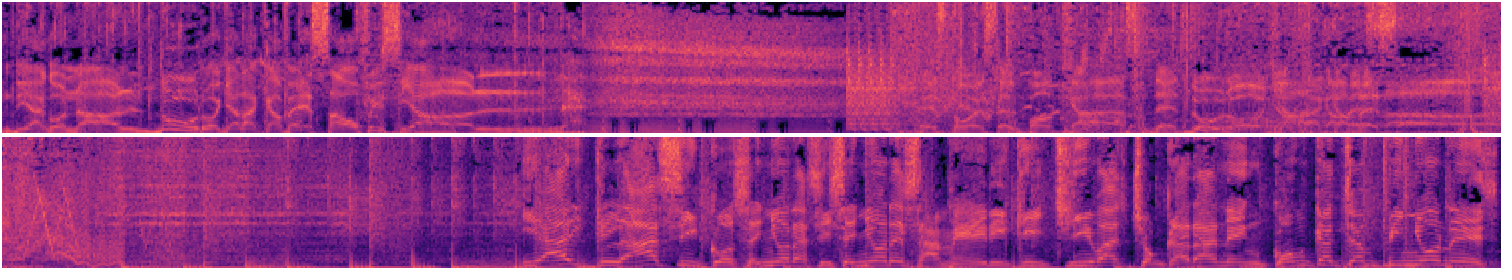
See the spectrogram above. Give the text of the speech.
diagonal duro y a la cabeza oficial. Esto es el podcast de duro y a la cabeza. Y hay clásicos, señoras y señores. América y Chivas chocarán en Conca Champiñones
